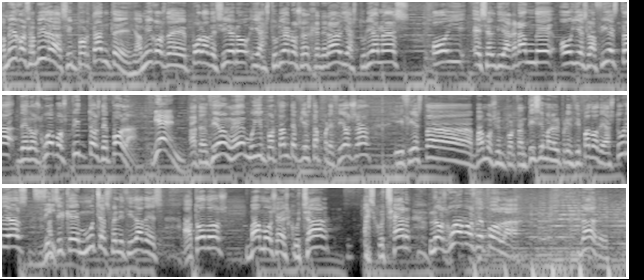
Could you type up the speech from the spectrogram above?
Amigos, amigas, importante, amigos de Pola de Siero y asturianos en general y asturianas, hoy es el día grande, hoy es la fiesta de los huevos pintos de Pola. Bien. Atención, ¿eh? muy importante, fiesta preciosa y fiesta, vamos, importantísima en el Principado de Asturias. Así que muchas felicidades a todos. Vamos a escuchar, a escuchar los huevos de Pola. Dale.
